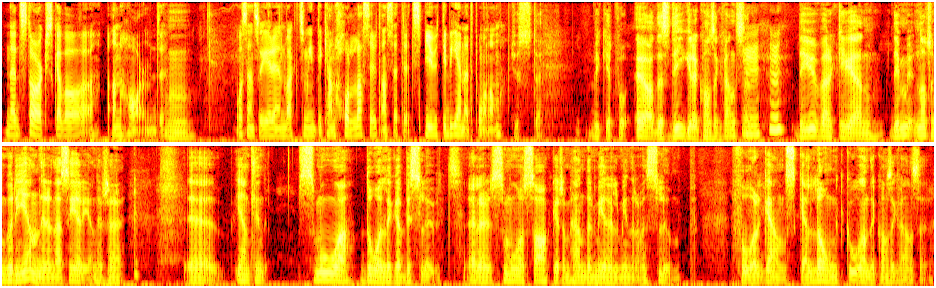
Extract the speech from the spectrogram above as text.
Ned Stark ska vara unharmed. Mm, Och sen så är det en vakt som inte kan hålla sig utan sätter ett spjut i benet på honom. just det. Vilket får ödesdigra konsekvenser. Mhm. Det är ju verkligen, det är något som går igen i den här serien. Hur så här, eh, egentligen små dåliga beslut eller små saker som händer mer eller mindre av en slump får ganska långtgående konsekvenser.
